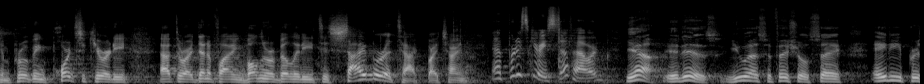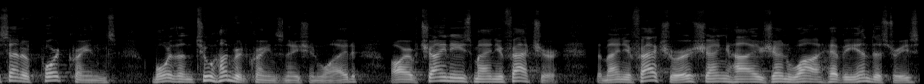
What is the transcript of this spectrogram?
improving port security after identifying vulnerability to cyber attack by China. Yeah, pretty scary stuff, Howard. Yeah, it is. U.S. officials say 80% of port cranes, more than 200 cranes nationwide, are of Chinese manufacture. The manufacturer, Shanghai Zhenhua Heavy Industries,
